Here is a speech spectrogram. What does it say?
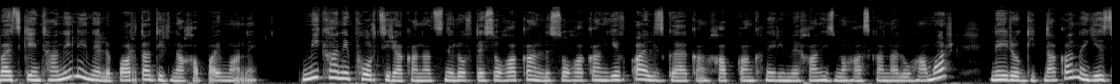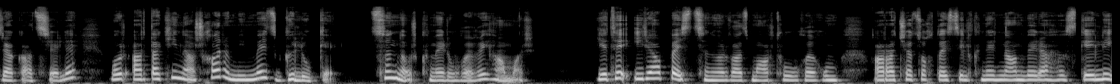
բայց կենդանի լինելը պարտադիր նախապայման է»։ Մի քանի փորձ իրականացնելով տեսողական, լսողական և այլ զգայական խաբկանքների մեխանիզմը հասկանալու համար, նեյրոգիտնականը եզրակացրել է, որ արտաքին աշխարհը մի մեծ գլուկ է՝ ցնորք մեր ուղեղի համար։ Եթե իրապես ցնորված մարդու ուղեղում առաջացող տեսիլքներն անվերահսկելի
